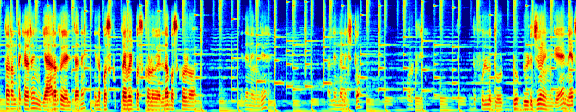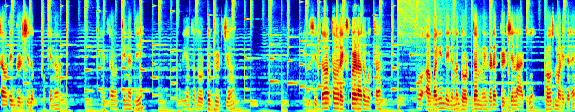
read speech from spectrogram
ಉತ್ತರ ಅಂತ ಕೇಳಿದ್ರೆ ನಿಮ್ಗೆ ಯಾರಾದರೂ ಹೇಳ್ತಾರೆ. ಇಲ್ಲ ಬಸ್ ಪ್ರೈವೇಟ್ ಬಸ್ಗಳು ಎಲ್ಲ ಬಸ್ಗಳು ಇದೆ ನಿಮಗೆ. ಅಲ್ಲಿಂದ ನೆಕ್ಸ್ಟು ಹೊರಟ್ವಿ. ಇದು ಫುಲ್ಲು ದೊಡ್ಡ ಬ್ರಿಡ್ಜು ನಿಮಗೆ, ನೇತ್ರಾವತಿ ಬ್ರಿಡ್ಜ್ ಇದು ಓಕೆನಾ ನೇತ್ರಾವತಿ ನದಿ ಅಂತ ದೊಡ್ಡ ಬ್ರಿಡ್ಜು ಇದು ಸಿದ್ಧಾರ್ಥ ಅವ್ರು ಎಕ್ಸ್ಪೈರ್ಡ್ ಆದ್ರೆ ಗೊತ್ತಾ? ಸೊ ಅವಾಗಿಂದ ಇದನ್ನು ದೊಡ್ಡ ಮೇಲ್ಗಡೆ ಬ್ರಿಡ್ಜ್ ಎಲ್ಲ ಹಾಕಿ ಕ್ಲೋಸ್ ಮಾಡಿದ್ದಾರೆ.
